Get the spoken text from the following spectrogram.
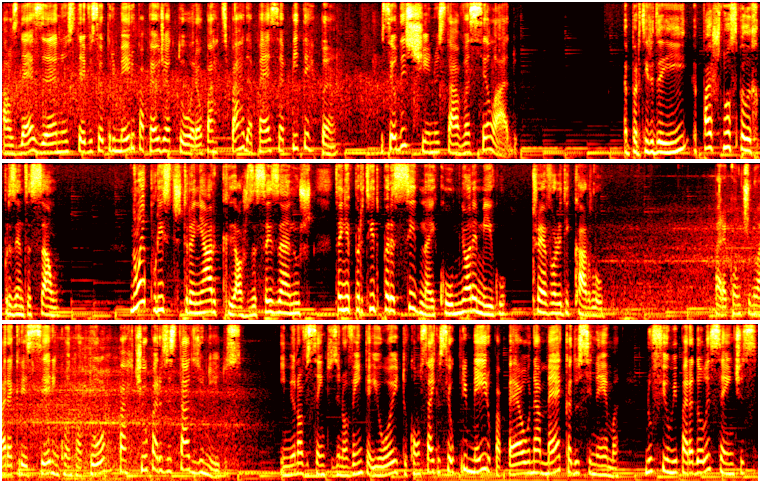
Aos 10 anos, teve seu primeiro papel de ator ao participar da peça Peter Pan. O seu destino estava selado. A partir daí, apaixonou-se pela representação. Não é por isso de estranhar que, aos 16 anos, tenha partido para Sydney com o melhor amigo, Trevor DiCarlo. Para continuar a crescer enquanto ator, partiu para os Estados Unidos. Em 1998, consegue o seu primeiro papel na meca do cinema, no filme para adolescentes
